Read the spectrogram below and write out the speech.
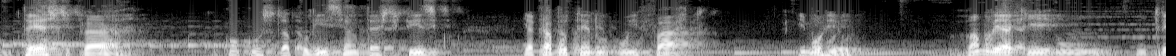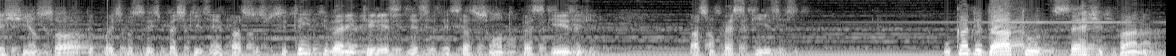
um teste para o concurso da polícia, um teste físico, e acabou tendo um infarto e morreu. Vamos ler aqui um, um trechinho só, depois vocês pesquisem aí, se tem, tiverem interesse nesse, assunto, pesquisem, gente. façam pesquisas. Um candidato sergipano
